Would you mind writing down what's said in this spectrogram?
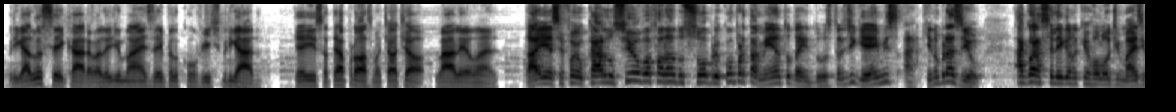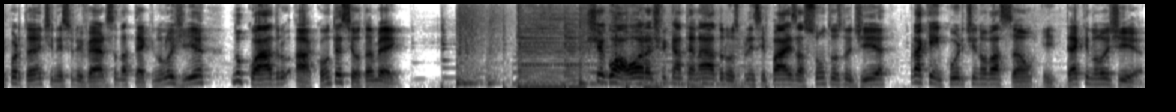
Obrigado você, cara. Valeu demais aí pelo convite. Obrigado. Que é isso, até a próxima. Tchau, tchau. Valeu, mano. Tá, esse foi o Carlos Silva falando sobre o comportamento da indústria de games aqui no Brasil. Agora se liga no que rolou de mais importante nesse universo da tecnologia no quadro Aconteceu Também. Chegou a hora de ficar antenado nos principais assuntos do dia para quem curte inovação e tecnologia.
